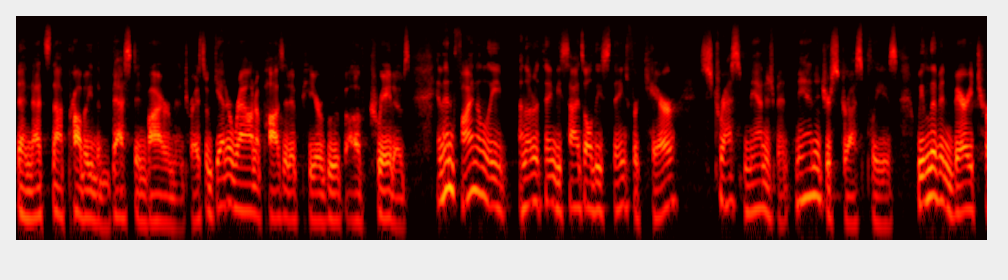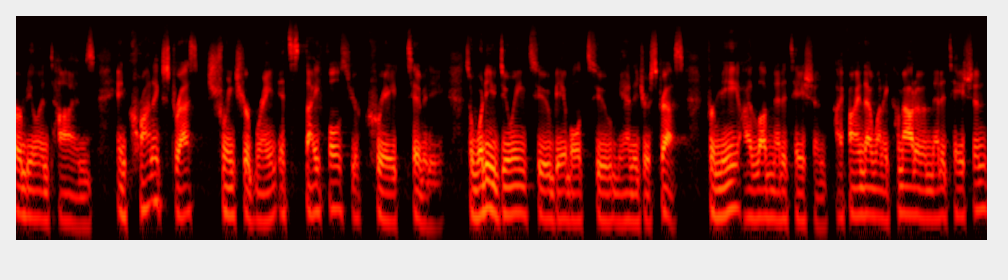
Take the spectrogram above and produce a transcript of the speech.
then that's not probably the best environment, right? So get around a positive peer group of creatives. And then finally, another thing besides all these things for care Stress management. Manage your stress, please. We live in very turbulent times, and chronic stress shrinks your brain. It stifles your creativity. So, what are you doing to be able to manage your stress? For me, I love meditation. I find that when I come out of a meditation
